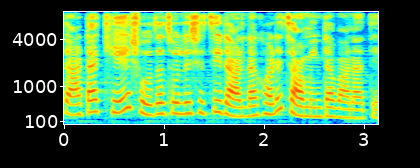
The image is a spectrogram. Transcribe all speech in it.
চাটা খেয়ে সোজা চলে এসেছি রান্নাঘরে চাউমিনটা বানাতে।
